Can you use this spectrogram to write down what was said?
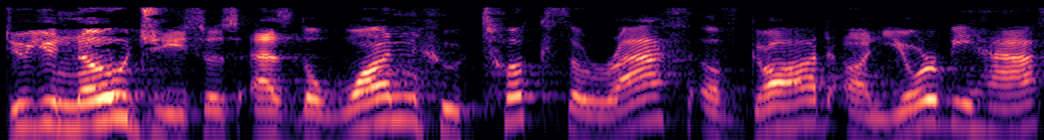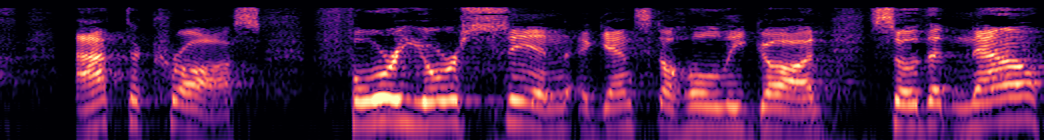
Do you know Jesus as the one who took the wrath of God on your behalf at the cross for your sin against a holy God so that now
